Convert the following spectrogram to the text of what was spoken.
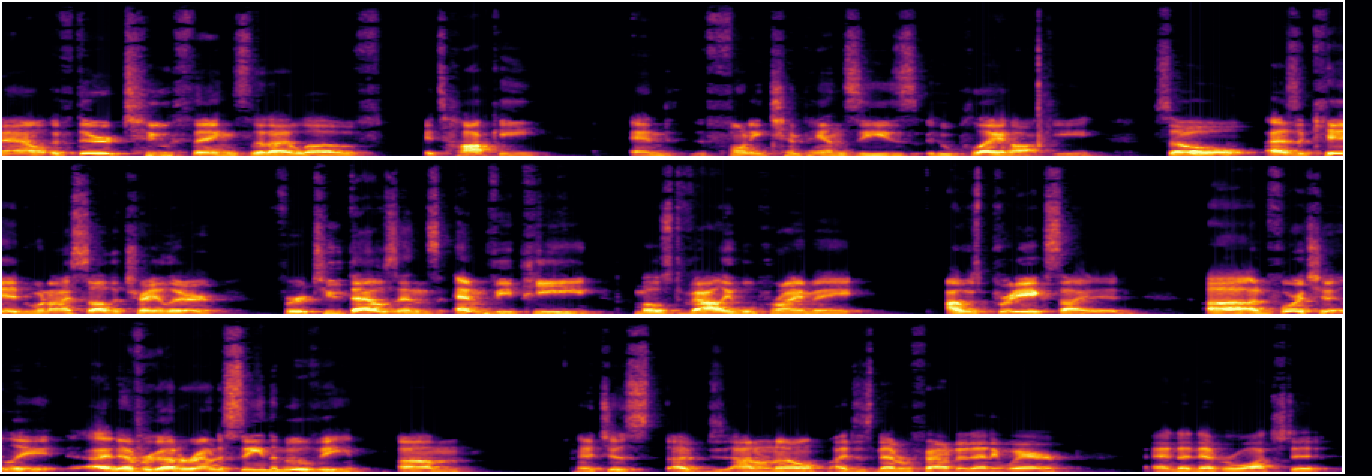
Now, if there are two things that I love, it's hockey and funny chimpanzees who play hockey. So, as a kid, when I saw the trailer for 2000's MVP Most Valuable Primate, I was pretty excited. Uh, unfortunately, I never got around to seeing the movie. Um, it just, I, I don't know. I just never found it anywhere, and I never watched it.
